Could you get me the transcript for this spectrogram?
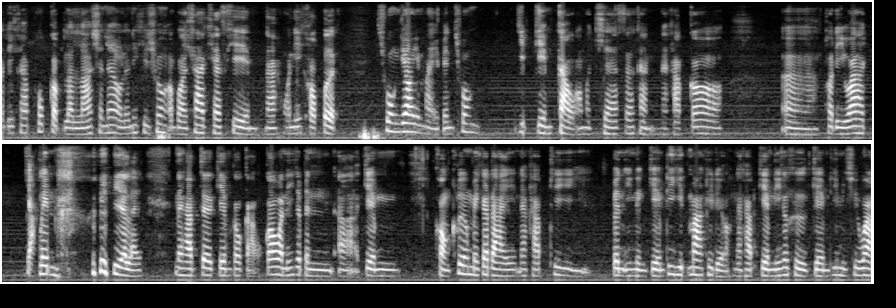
วัสดีครับ พบกับลันล่าชาแนลและนี่คือช่วง a b o y s a Cast Game นะ วันนี้ขอเปิดช่วงย่อยใหม่เป็นช่วงหยิบเกมเก่าเอามาแคสแล้วกันนะครับ ก็เอ่อพอดีว่าอยากเล่นมีอะไรนะครับ เจอเกมเก่าๆ ก็วันนี้จะเป็นอ่าเกมของเครื่อง Mega d i นะครับ ที่เป็นอีกหนึ่งเกมที่ฮิตมากทีเดียวนะครับ เกมนี้ก็คือเกมที่มีชื่อว่า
